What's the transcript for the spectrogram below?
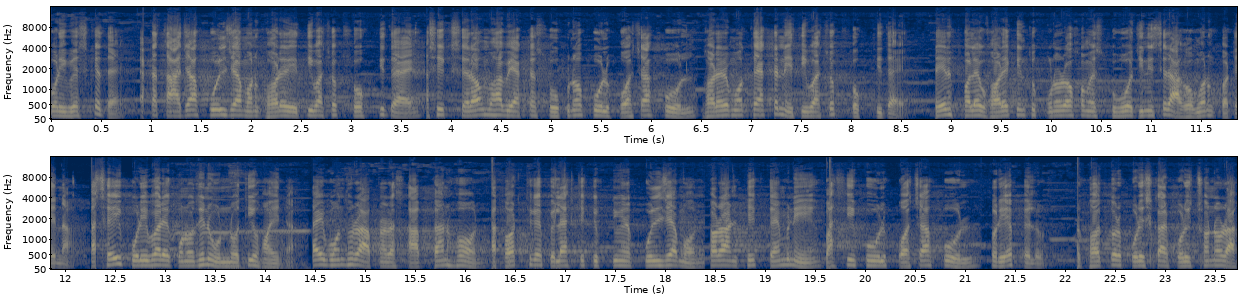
পরিবেশকে দেয়। একটা তাজা ফুল যেমন ঘরের ইতিবাচক শক্তি দেয়, ঠিক সেরকম ভাবে একটা শুকনো ফুল পচা ফুল ঘরের মধ্যে একটা নেতিবাচক শক্তি দেয়। এর ফলে ঘরে কিন্তু কোনো রকমের শুভ জিনিসের আগমন ঘটে না। আর সেই পরিবারে কোনোদিন উন্নতি হয় না। তাই বন্ধুরা, আপনারা সাবধান হন। ঘর থেকে প্লাস্টিক কৃত্রিমের ফুল যেমন সরান ঠিক তেমনি বাসি ফুল, পচা ফুল সরিয়ে ফেলুন। আর ঘর পরিষ্কার, পরিচ্ছন্ন রাখ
